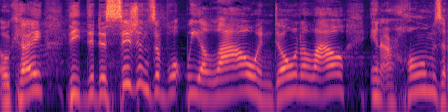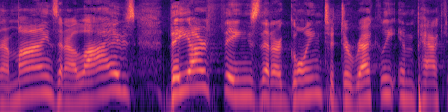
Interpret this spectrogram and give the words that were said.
Okay? The, the decisions of what we allow and don't allow in our homes and our minds and our lives, they are things that are going to directly impact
